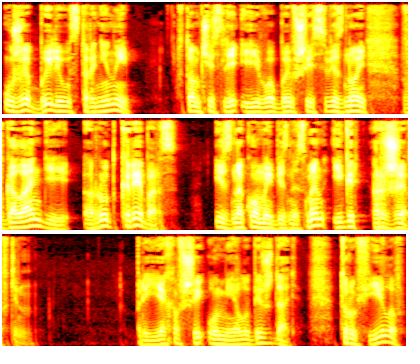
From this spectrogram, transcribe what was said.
уже были устранены, в том числе и его бывший связной в Голландии Рут Креберс и знакомый бизнесмен Игорь Ржевкин. Приехавший умел убеждать. Труфилов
